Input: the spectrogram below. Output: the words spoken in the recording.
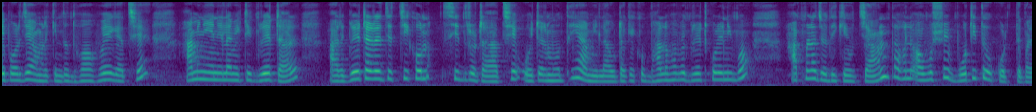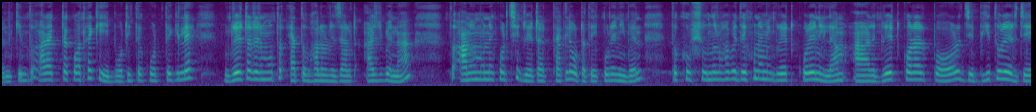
এ পর্যায়ে আমার কিন্তু ধোয়া হয়ে গেছে। আমি নিয়ে নিলাম একটি গ্রেটার। আর গ্রেটারের যে চিকন ছিদ্রটা আছে, ওইটার মধ্যেই আমি লাউটাকে খুব ভালোভাবে গ্রেট করে নিব। আপনারা যদি কেউ চান, তাহলে অবশ্যই বটিতেও করতে পারেন। কিন্তু আর একটা কথা কি, বটিতে করতে গেলে গ্রেটারের মতো এত ভালো রেজাল্ট আসবে না। তো আমি মনে করছি গ্রেটার থাকলে ওটাতেই করে নেবেন। তো খুব সুন্দরভাবে দেখুন আমি গ্রেট করে নিলাম। আর গ্রেট করার পর যে ভিতরের যে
